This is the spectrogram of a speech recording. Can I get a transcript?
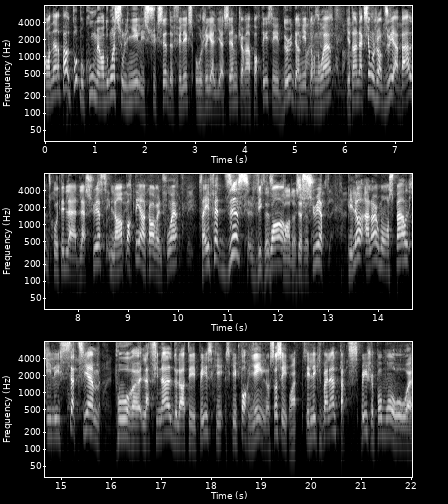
on n'en parle pas beaucoup, mais on doit souligner les succès de Félix Auger-Aliassime qui a remporté ses deux derniers tournois. Il est en action aujourd'hui à Bâle, du côté de la, de la Suisse. Il l'a emporté encore une fois. Ça a fait 10 victoires, victoires de de, suite. suite. Puis là, à l'heure où on se parle, il est septième pour euh, la finale de l'ATP, ce qui est, ce qui est pas rien. Là. Ça, c'est Ouais. c'est l'équivalent de participer, je sais pas moi, au, euh,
